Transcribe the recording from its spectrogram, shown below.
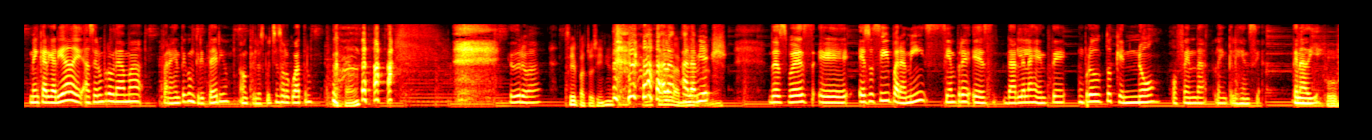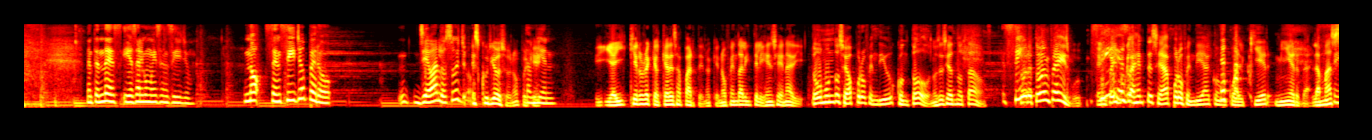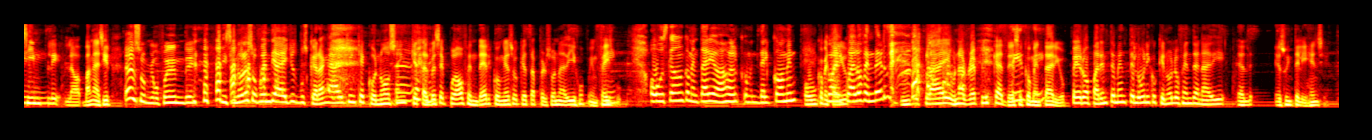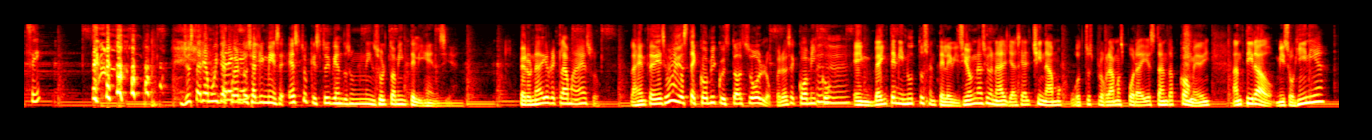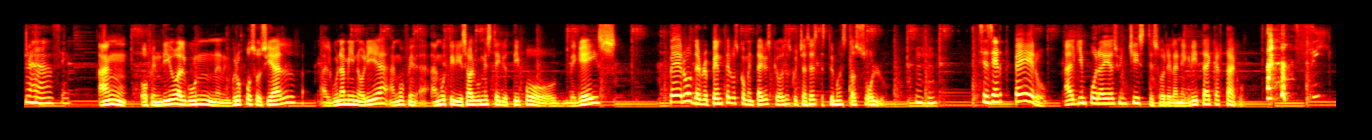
Me encargaría de hacer un programa para gente con criterio, aunque lo escuchen solo cuatro. Ajá. Qué duro, ¿ah? Sí, el patrocinio. a la, la mierda, mier- Después, eh, eso sí, para mí siempre es darle a la gente un producto que no ofenda la inteligencia de nadie. Uf. ¿Me entendés? Y es algo muy sencillo. No, sencillo, pero lleva lo suyo. Es curioso, ¿no? Porque, También. Y, ahí quiero recalcar esa parte, ¿no? Que no ofenda la inteligencia de nadie. Todo el mundo se va por ofendido con todo. No sé si has notado. Sí. Sobre todo en Facebook. en Sí, Facebook eso- la gente se da por ofendida con cualquier mierda. La más Sí. simple la van a decir, eso me ofende. Y si no les ofende a ellos, buscarán a alguien que conocen que tal vez se pueda ofender con eso que otra persona dijo en Facebook. O buscan un comentario abajo del, com- del comment O un con el comentario- cual ofenderse. un reply, una réplica de ese comentario. Pero aparentemente lo único que no le ofende a nadie es, es su inteligencia. Sí. Yo estaría muy de ¿Para acuerdo qué? si alguien me dice, esto que estoy viendo es un insulto a mi inteligencia. Pero nadie reclama eso. La gente dice, uy, este cómico está solo. Pero ese cómico en 20 minutos en televisión nacional, ya sea el Chinamo u otros programas por ahí, stand-up comedy, han tirado misoginia, Ajá, sí. han ofendido a algún grupo social, alguna minoría, han utilizado algún estereotipo de gays, pero de repente los comentarios que vos escuchás es, este más está solo. Sí, es cierto. Pero alguien por ahí hace un chiste sobre la negrita de Cartago. Sí.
